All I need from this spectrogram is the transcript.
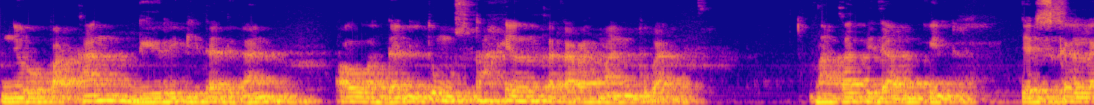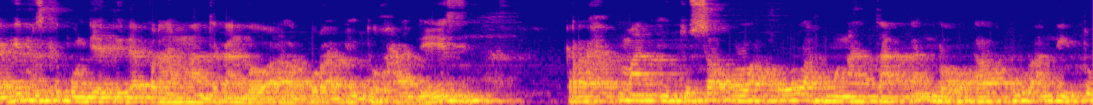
menyerupakan diri kita dengan Allah dan itu mustahil kata Rahman itu kan. Maka tidak mungkin. Jadi sekali lagi meskipun dia tidak pernah mengatakan bahwa Al-Quran itu hadis Rahman itu seolah-olah mengatakan bahwa Al-Quran itu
